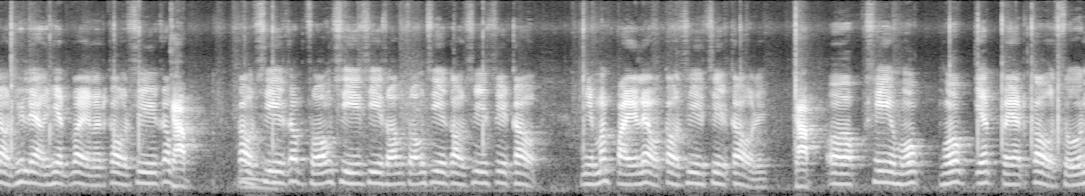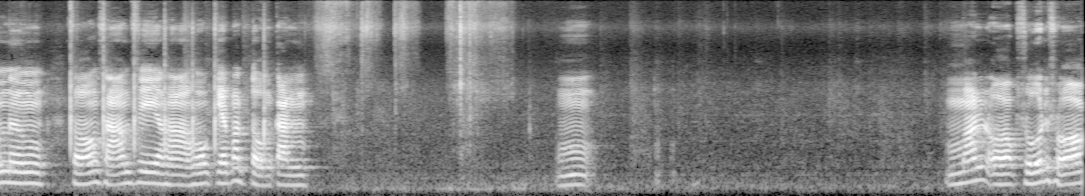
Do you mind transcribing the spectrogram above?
แล้วที่แรกเฮ็ดไว้นะเก้าสี่กับครับ เก้าสี่กับสองสี่สี่สองสองสี่เก้าสี่สี่เก้านี่มันไปแล้วเก้าสี่สี่เก้าเลยครับ ออกสี่หกหกเจ็ดแปดเก้าศูนย์หนึ่งสองสามสี่ห้าหกเจ็ดมันตรงกันอืมมันออกศูนย์สอง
